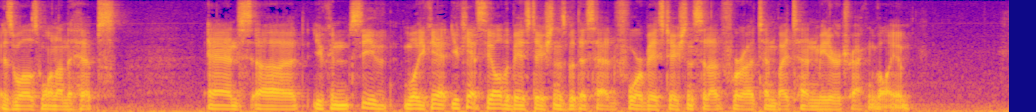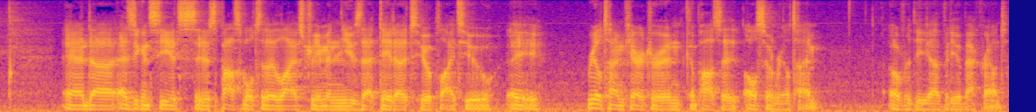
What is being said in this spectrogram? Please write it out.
as well as one on the hips. And uh, you can see, well, you can't you can't see all the base stations, but this had four base stations set up for a 10 by 10 meter tracking volume. And uh, as you can see, it's, it's possible to live stream and use that data to apply to a real time character and composite also in real time over the uh, video background.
